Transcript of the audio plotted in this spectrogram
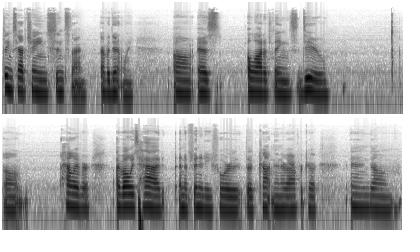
things have changed since then evidently. Um, as a lot of things do. Um, however i've always had an affinity for the continent of africa and um,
